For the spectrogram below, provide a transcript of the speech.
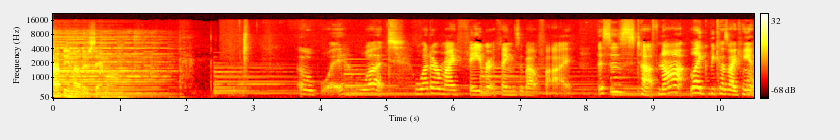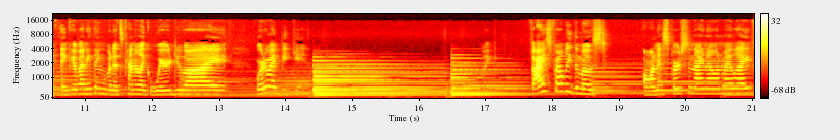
Happy Mother's Day, Mom. Oh boy, what what are my favorite things about Fai? This is tough. Not like because I can't think of anything, but it's kind of like where do I where do I begin? Like is probably the most honest person I know in my life,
